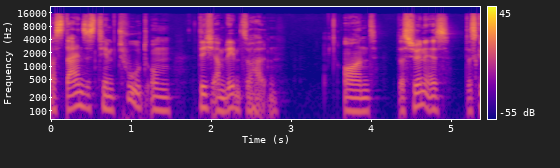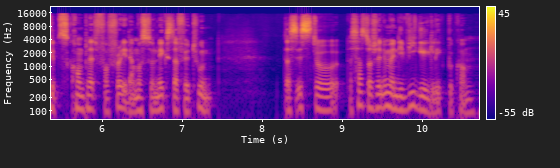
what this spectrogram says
was dein System tut, um dich am Leben zu halten. Und das Schöne ist, das gibt es komplett for free, da musst du nichts dafür tun. Das ist du, das hast du schon immer in die Wiege gelegt bekommen.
